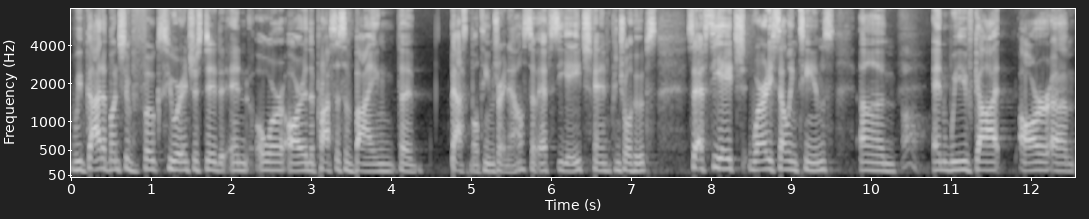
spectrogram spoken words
we've got a bunch of folks who are interested in or are in the process of buying the basketball teams right now. So FCH, Fan Control Hoops. So FCH, we're already selling teams, um, and we've got our. Um,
